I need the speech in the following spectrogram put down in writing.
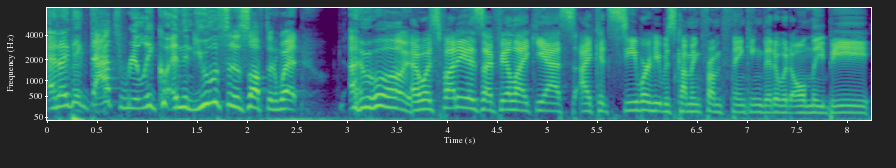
And I think that's really cool. And then you listen to Soft and Wet. I'm, And what's funny is I feel like yes, I could see where he was coming from, thinking that it would only be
